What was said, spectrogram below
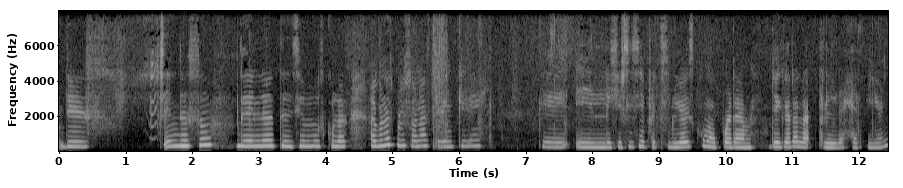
descenso de la tensión muscular. Algunas personas creen que, que el ejercicio de flexibilidad es como para llegar a la relajación.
